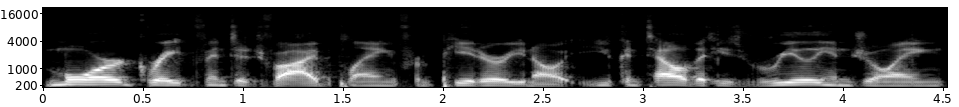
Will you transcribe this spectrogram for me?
More great vintage vibe playing from Peter. You know, you can tell that he's really enjoying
